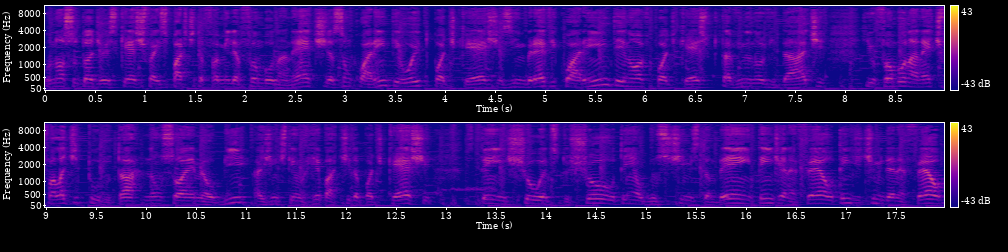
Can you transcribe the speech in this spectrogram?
O nosso Dodgers Cast faz parte da família Fumble na Net, já são 48 podcasts, em breve 49 podcasts, porque tá vindo novidade. E o Fumble na Net fala de tudo, tá? Não só MLB, a gente tem o Rebatida Podcast, tem show antes do show, tem alguns times também, tem de NFL, tem de time da NFL,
